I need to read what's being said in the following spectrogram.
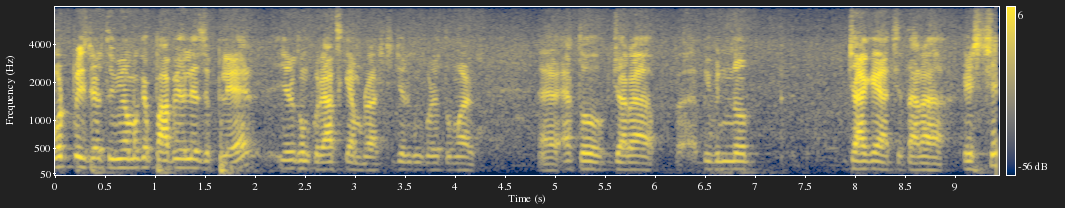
বোর্ড প্রেসিডেন্ট তুমি আমাকে পাবে হলে এজ এ প্লেয়ার যেরকম করে আজকে আমরা আসছি যেরকম করে তোমার এত যারা বিভিন্ন জায়গায় আছে তারা এসছে।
